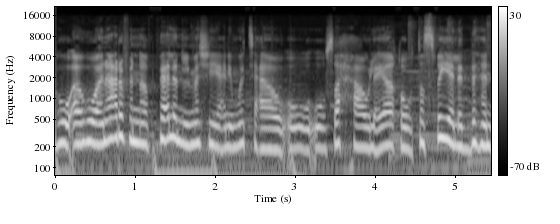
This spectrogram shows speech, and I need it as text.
هو هو أنا أعرف إنه فعلا المشي يعني متعة وصحة ولياقة وتصفية للذهن.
